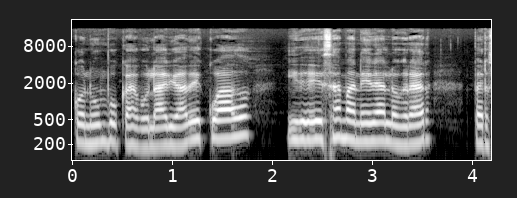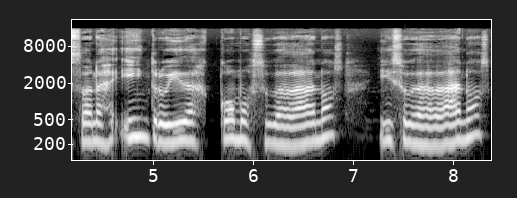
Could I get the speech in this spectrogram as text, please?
con un vocabulario adecuado y de esa manera lograr personas instruidas como ciudadanos y ciudadanos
